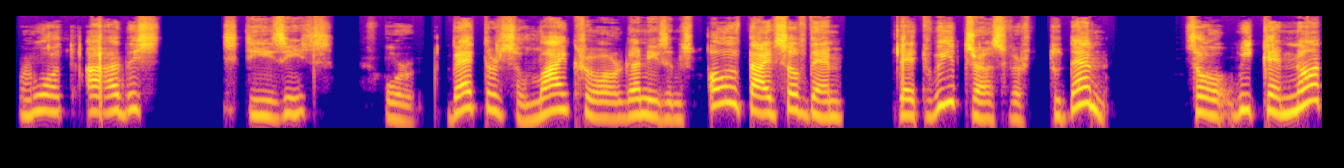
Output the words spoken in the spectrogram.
what are the diseases or better, so microorganisms, all types of them that we transfer to them? So we cannot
